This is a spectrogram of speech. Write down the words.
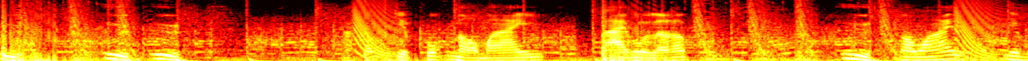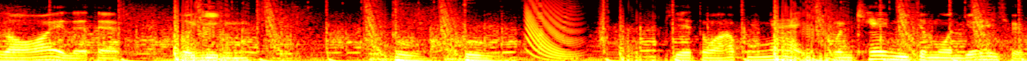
อืออืออือครับเก็บพวกหน่อไม้ตายหมดแล้วครับอือหน่อไม้เรียบร้อยเหลือแต่ตัวยิงตูมตูมเคลียร์ตัวครับง่ายๆมันแค่มีจำนวนเยอะเฉย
